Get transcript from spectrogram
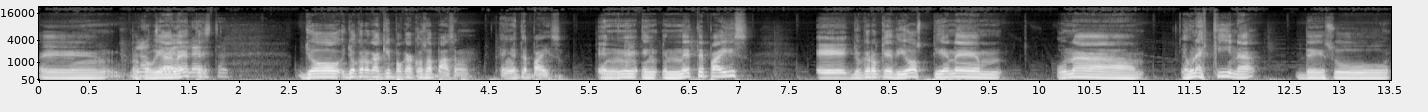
en la autovía del este. este. Yo, yo creo que aquí pocas cosas pasan en este país. En, en- en este país, eh, yo creo que Dios tiene mm, una, una esquina de su,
